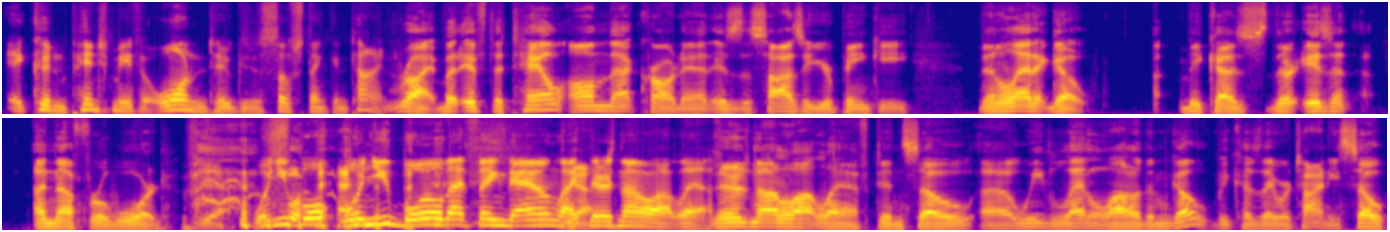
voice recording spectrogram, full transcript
it couldn't pinch me if it wanted to because it's so stinking tiny. Right, but if the tail on that crawdad is the size of your pinky, then let it go because there isn't enough reward. Yeah, when you bo- when you boil that thing down, like Yeah. there's not a lot left. There's not a lot left, and so uh, we let a lot of them go because they were tiny. So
